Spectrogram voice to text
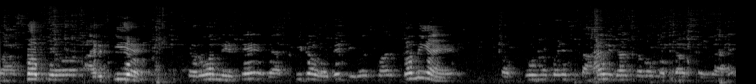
Rasap R P I सर्व नेते व्यासपीठावर होते. दिवसभर कमी आहे. संपूर्णपणे सहा विधानसभा मतदारसंघ आहे.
